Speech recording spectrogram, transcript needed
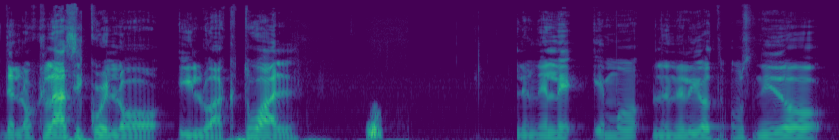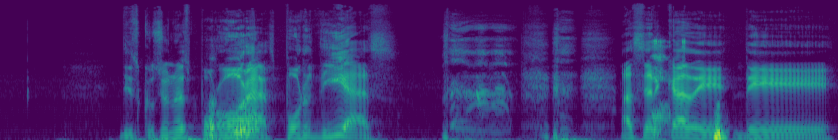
de lo clásico y lo y lo actual, Leonel, hemos, Leonel y yo hemos tenido discusiones por horas, por días, acerca de, de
